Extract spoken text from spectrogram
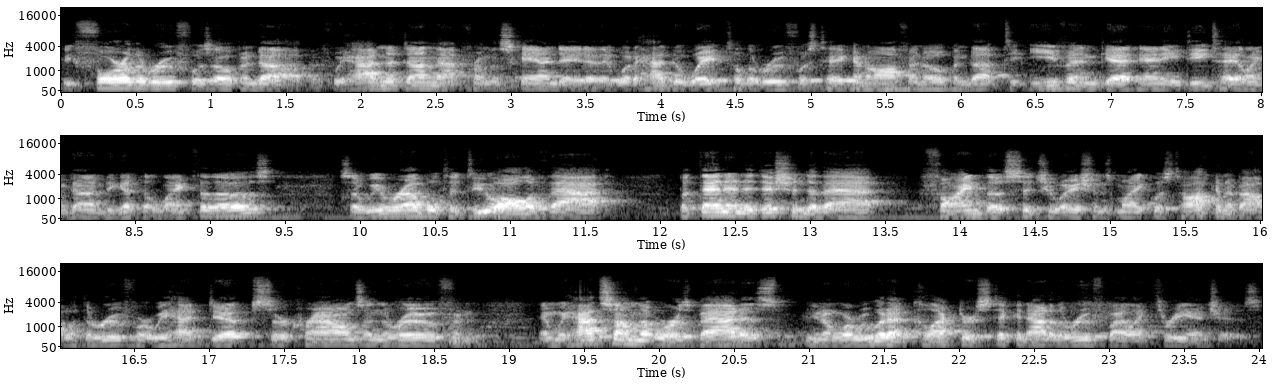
before the roof was opened up. If we hadn't have done that from the scan data, they would have had to wait till the roof was taken off and opened up to even get any detailing done to get the length of those. So we were able to do all of that. But then in addition to that, find those situations Mike was talking about with the roof where we had dips or crowns in the roof and and we had some that were as bad as you know where we would have collectors sticking out of the roof by like three inches.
